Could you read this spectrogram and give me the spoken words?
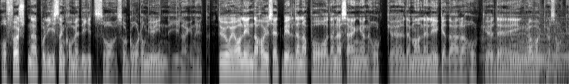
Och först när polisen kommer dit så, så går de ju in i lägenheten. Du och jag Linda har ju sett bilderna på den här sängen och eh, där mannen ligger där och eh, det är inga vackra saker.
